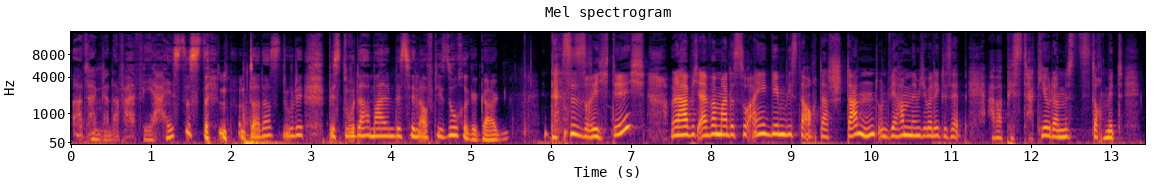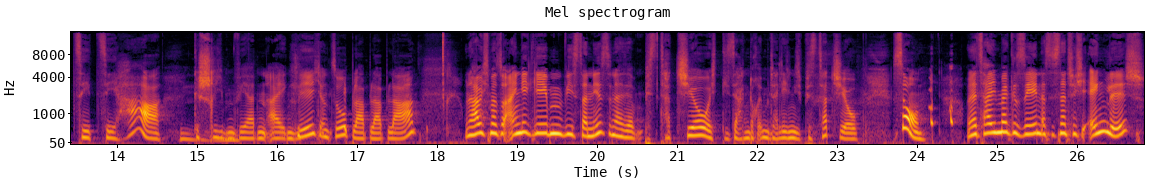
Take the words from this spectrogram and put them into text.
ah, dann, dann, aber wie heißt es denn? Und dann hast du, bist du da mal ein bisschen auf die Suche gegangen. Das ist richtig. Und dann habe ich einfach mal das so eingegeben, wie es da auch da stand. Und wir haben nämlich überlegt, das ja, aber Pistachio, da müsste es doch mit CCH geschrieben werden eigentlich und so, bla bla bla. Und dann habe ich mal so eingegeben, wie es dann ist. Und dann ja, Pistachio, ich, die sagen doch im Italienischen Pistachio. So. Und jetzt habe ich mal gesehen, es ist natürlich Englisch.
